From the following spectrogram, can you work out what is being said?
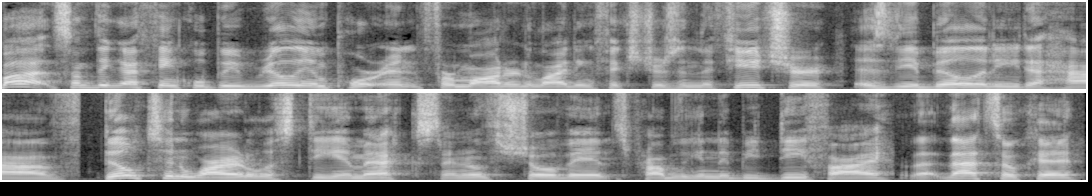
But something I think will be really important for modern lighting fixtures in the future is the ability to have built-in wireless DMX. I know with Chauvet it's probably going to be D-Fi, that, that's okay,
